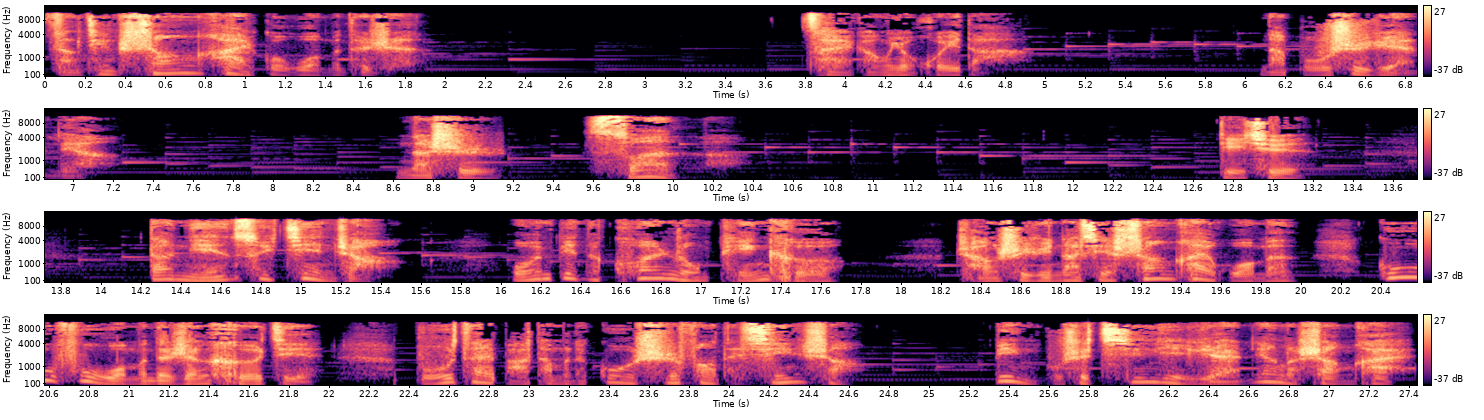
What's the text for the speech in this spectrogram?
曾经伤害过我们的人。”蔡康永回答。那不是原谅，那是算了。的确，当年岁渐长，我们变得宽容平和，尝试与那些伤害我们、辜负我们的人和解，不再把他们的过失放在心上，并不是轻易原谅了伤害，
